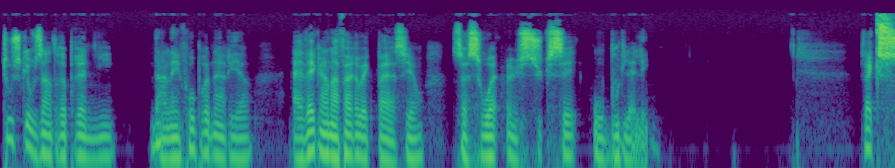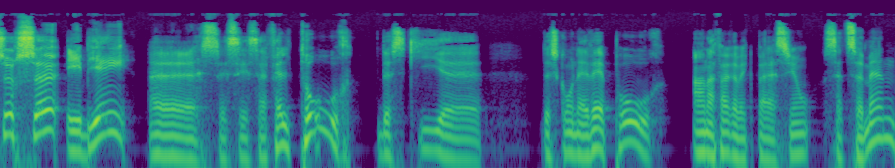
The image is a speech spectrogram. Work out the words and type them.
tout ce que vous entrepreniez dans l'infoprenariat, avec En Affaires avec Passion, ce soit un succès au bout de la ligne. Fait que sur ce, eh bien, euh, ça fait le tour de ce qui, euh, de ce qu'on avait pour En Affaires avec Passion cette semaine.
